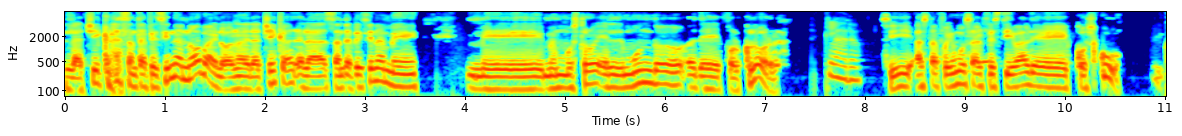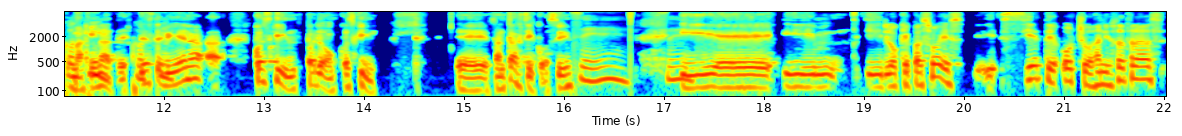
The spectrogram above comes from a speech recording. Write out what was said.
la chica la santafesina no bailó, no, la chica, la santafesina me, me, me mostró el mundo de folclore. Claro. Sí, hasta fuimos al festival de Coscu. Imagínate, desde Viena a Cosquín, perdón, Cosquín. Eh, fantástico, ¿sí? Sí, sí. Eh, y, y, lo que pasó es, eh, siete, ocho años atrás,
